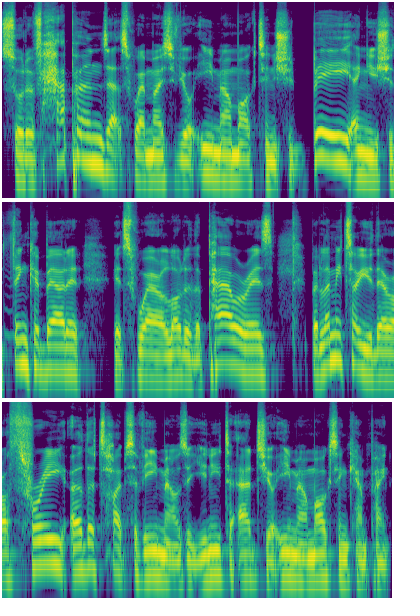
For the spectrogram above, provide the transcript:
sort of happens. That's where most of your email marketing should be, and you should think about it. It's where a lot of the power is. But let me tell you, there are three other types of emails that you need to add to your email marketing campaign,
